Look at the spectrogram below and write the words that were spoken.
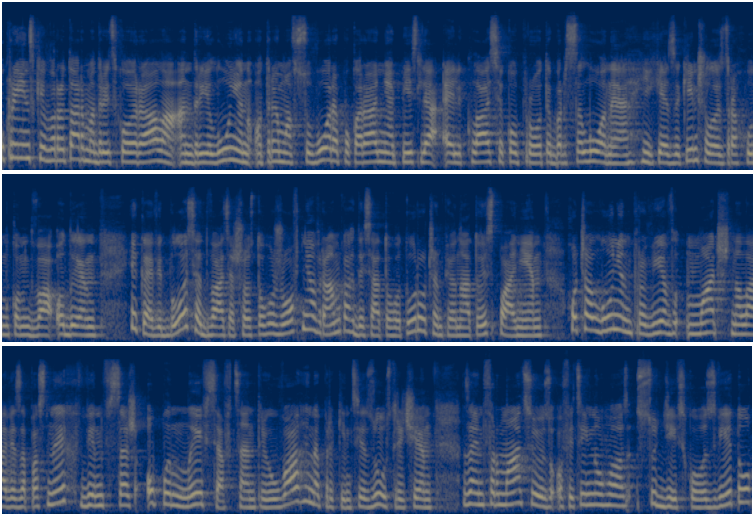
Український воротар мадридського реала Андрій Лунін отримав суворе покарання після Ель Класіко проти Барселони, яке закінчилось з рахунком 2-1, яке відбулося 26 жовтня в рамках 10-го туру чемпіонату Іспанії. Хоча Лунін провів матч на лаві запасних, він все ж опинився в центрі уваги наприкінці зустрічі. За інформацією з офіційного суддівського звіту,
